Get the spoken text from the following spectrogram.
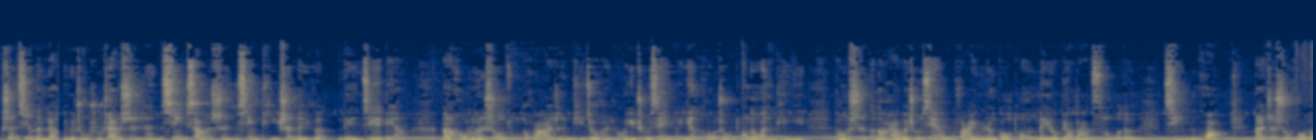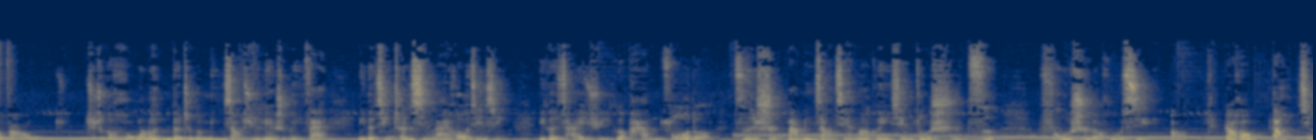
身心能量一个中枢站，是人性向神性提升的一个连接点。那喉咙受阻的话，人体就很容易出现一个咽喉肿痛的问题，同时可能还会出现无法与人沟通、没有表达自我的情况。那这时候的话，就这个喉轮的这个冥想训练是可以在你的清晨醒来后进行。你可以采取一个盘坐的姿势。那冥想前呢，可以先做十次腹式的呼吸啊，然后当精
